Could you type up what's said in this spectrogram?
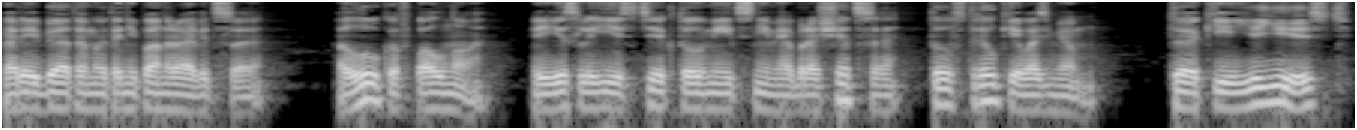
Ребятам это не понравится. Луков полно. Если есть те, кто умеет с ними обращаться, то в стрелке возьмем. Такие есть.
